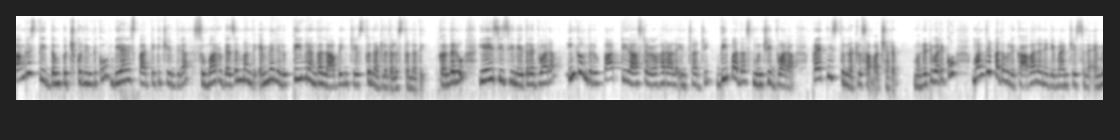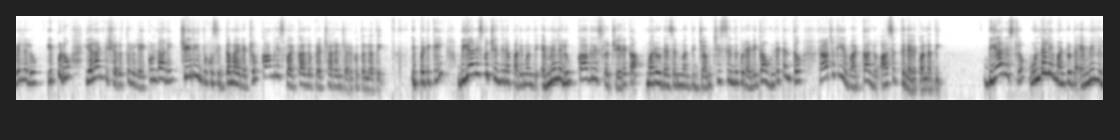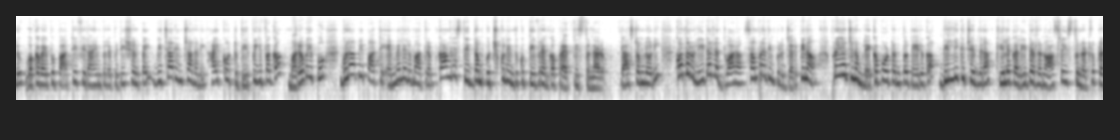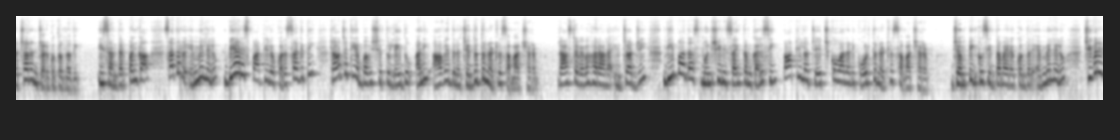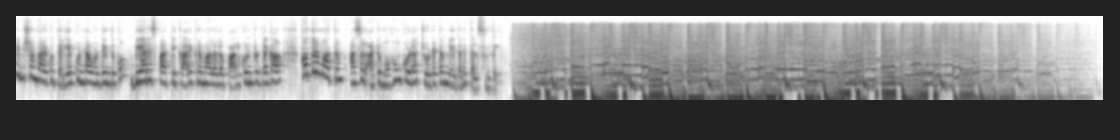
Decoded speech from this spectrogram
కాంగ్రెస్ తీర్థం పుచ్చుకునేందుకు బీఆర్ఎస్ పార్టీకి చెందిన సుమారు డజన్ మంది ఎమ్మెల్యేలు తీవ్రంగా లాబింగ్ చేస్తున్నట్లు తెలుస్తున్నది. కొందరు ఏఐసీసీ నేతల ద్వారా ఇంకొందరు పార్టీ రాష్ట్ర వ్యవహారాల ఇన్ఛార్జి దీపాదాస్ మున్షి ద్వారా ప్రయత్నిస్తున్నట్లు సమాచారం. మొన్నటి వరకు మంత్రి పదవులు కావాలని డిమాండ్ చేసిన ఎమ్మెల్యేలు ఇప్పుడు ఎలాంటి షరతులు లేకుండానే చేరేందుకు సిద్ధమైనట్లు కాంగ్రెస్ వర్గాల్లో ప్రచారం జరుగుతున్నది. ఇప్పటికే బీఆర్ఎస్కు చెందిన పది మంది ఎమ్మెల్యేలు కాంగ్రెస్లో చేరక మరో డజన్ మంది జంప్ చేసేందుకు రెడీగా ఉండటంతో రాజకీయ వర్గాల్లో ఆసక్తి నెలకొన్నది. బీఆర్ఎస్లో ఉండలేమంటున్న ఎమ్మెల్యేలు ఒకవైపు పార్టీ ఫిరాయింపుల పిటిషన్పై విచారించాలని హైకోర్టు తీర్పు ఇవ్వగా మరోవైపు గులాబీ పార్టీ ఎమ్మెల్యేలు మాత్రం కాంగ్రెస్ తీర్థం పుచ్చుకునేందుకు తీవ్రంగా ప్రయత్నిస్తున్నారు. రాష్ట్రంలోని కొందరు లీడర్ల ద్వారా సంప్రదింపులు జరిపినా ప్రయోజనం లేకపోవడంతో నేరుగా ఢిల్లీకి చెందిన కీలక లీడర్లను ఆశ్రయిస్తున్నట్లు ప్రచారం జరుగుతున్నది. ఈ సందర్భంగా సదరు ఎమ్మెల్యేలు బీఆర్ఎస్ పార్టీలో కొనసాగితే రాజకీయ భవిష్యత్తు లేదు అని ఆవేదన చెందుతున్నట్లు సమాచారం. రాష్ట్ర వ్యవహారాల ఇన్ఛార్జి దీపాదాస్ మున్షిని సైతం కలిసి పార్టీలో చేర్చుకోవాలని కోరుతున్నట్లు సమాచారం. జంపింగ్కు సిద్ధమైన కొందరు ఎమ్మెల్యేలు చివరి నిమిషం వరకు తెలియకుండా ఉండేందుకు బీఆర్ఎస్ పార్టీ కార్యక్రమాలలో పాల్గొంటుండగా కొందరు మాత్రం అసలు అటు మొహం కూడా చూడటం లేదని తెలిసింది.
